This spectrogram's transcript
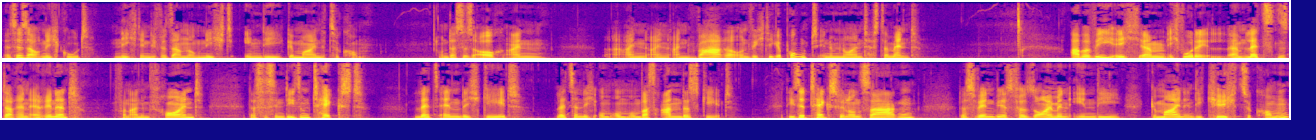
Es ist auch nicht gut, nicht in die Versammlung, nicht in die Gemeinde zu kommen. Und das ist auch ein, ein, ein, ein wahrer und wichtiger Punkt in dem Neuen Testament. Aber wie ich, ähm, ich wurde ähm, letztens darin erinnert von einem Freund, dass es in diesem Text letztendlich geht, letztendlich um, um, um was anderes geht. Dieser Text will uns sagen, dass wenn wir es versäumen, in die Gemeinde, in die Kirche zu kommen,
